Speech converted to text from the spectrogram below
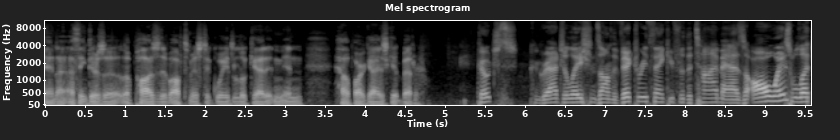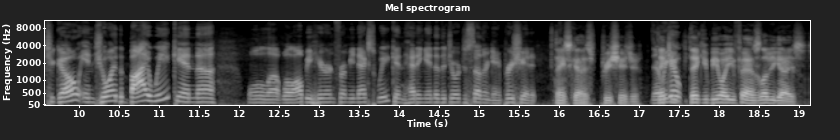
and I I think there's a, a positive, optimistic way to look at it and, and help our guys get better. Coach, congratulations on the victory. Thank you for the time as always. We'll let you go. Enjoy the bye week, and uh, we'll uh, we'll all be hearing from you next week and heading into the Georgia Southern game. Appreciate it. Thanks, guys. Appreciate you. There Thank we you, go. Thank you, BYU fans. Love you guys.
